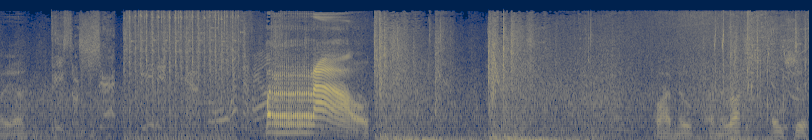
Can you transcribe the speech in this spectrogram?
Oh yeah. Piece of shit! Brow. Oh, I have no, I have no rockets. Oh shit.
